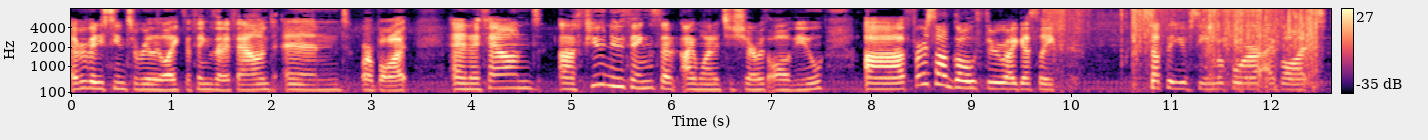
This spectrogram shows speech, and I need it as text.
everybody seemed to really like the things that I found and or bought, and I found a few new things that I wanted to share with all of you. Uh, first, I'll go through, I guess, like stuff that you've seen before. I bought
